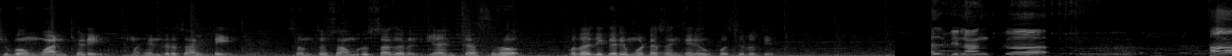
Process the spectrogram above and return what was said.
शुभम वानखेडे महेंद्र झालटे संतोष अमृतसागर यांच्यासह पदाधिकारी मोठ्या संख्येने उपस्थित होते. दिनांक हा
